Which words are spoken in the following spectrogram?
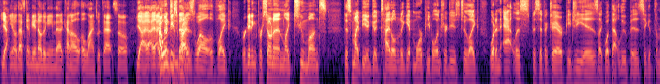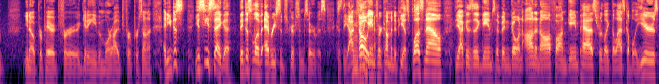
Yeah. You know, that's going to be another game that kind of aligns with that. So Yeah, I, I, I wouldn't be surprised. as well. Of like, we're getting Persona in like two months. This might be a good title to get more people introduced to like what an Atlus specific JRPG is, like what that loop is, to get them, you know, prepared for getting even more hyped for Persona. And you just you see Sega, they just love every subscription service because the Yakuza Oh, yeah. games are coming to PS Plus now. The Yakuza games have been going on and off on Game Pass for like the last couple of years.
